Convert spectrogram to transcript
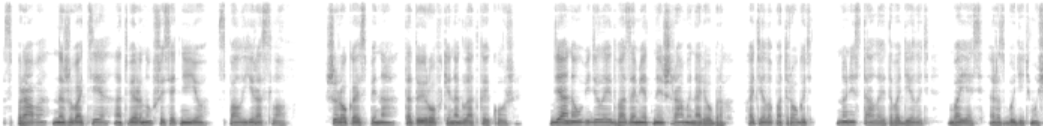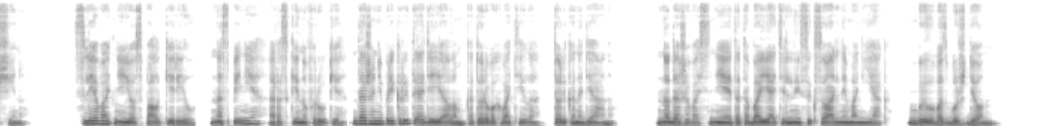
Справа, на животе, отвернувшись от нее, спал Ярослав. Широкая спина, татуировки на гладкой коже. Диана увидела едва заметные шрамы на ребрах, хотела потрогать, но не стала этого делать, боясь разбудить мужчину. Слева от нее спал Кирилл, на спине, раскинув руки, даже не прикрытый одеялом, которого хватило только на Диану. Но даже во сне этот обаятельный сексуальный маньяк был возбужден.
